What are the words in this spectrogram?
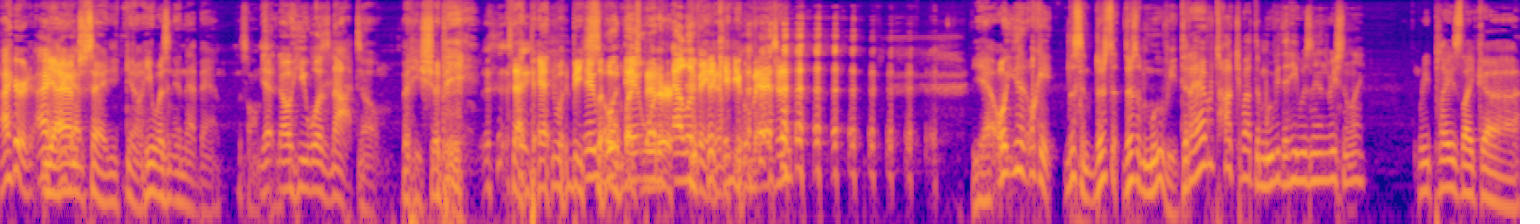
I heard. I, yeah, I I'm just saying, you know, he wasn't in that band. That's all I'm Yeah. saying. No, he was not. No, but he should be. that band would be so would- much better. elevate it. Can you imagine? yeah. Oh, yeah. Okay. Listen, there's a, there's a movie. Did I ever talk about the movie that he was in recently? Where he plays like uh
